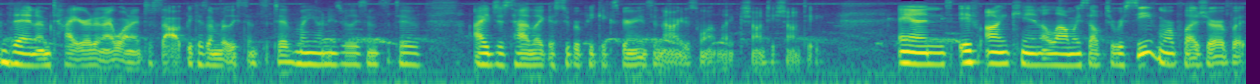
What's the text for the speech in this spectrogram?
then I'm tired and I want it to stop because I'm really sensitive. My yoni is really sensitive. I just had like a super peak experience and now I just want like shanti shanti. And if I can allow myself to receive more pleasure, but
